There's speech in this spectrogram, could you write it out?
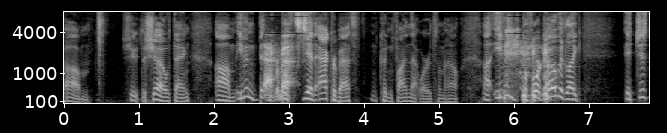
um shoot the show thing. Um, even acrobats. Yeah, the acrobats. Couldn't find that word somehow. Uh, even before COVID, like it just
